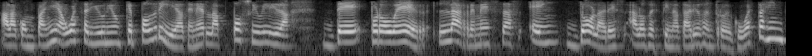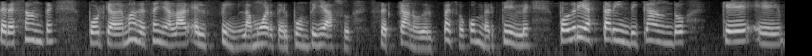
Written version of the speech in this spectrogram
a la compañía Western Union que podría tener la posibilidad de proveer las remesas en dólares a los destinatarios dentro de Cuba. Esto es interesante porque además de señalar el fin, la muerte, el puntillazo cercano del peso convertible, podría estar indicando que eh,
